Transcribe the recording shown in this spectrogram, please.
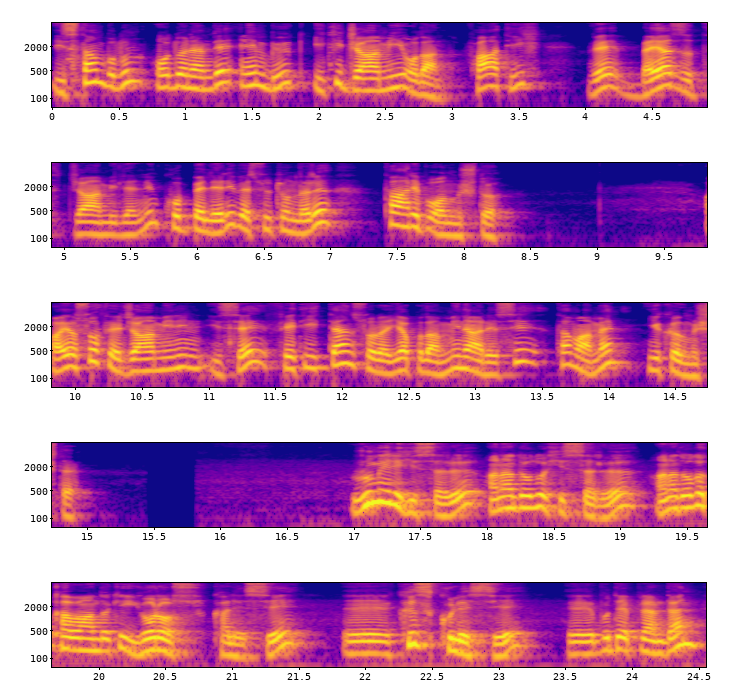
İstanbul'un o dönemde en büyük iki camii olan Fatih ve Beyazıt camilerinin kubbeleri ve sütunları tahrip olmuştu. Ayasofya Camii'nin ise fetihten sonra yapılan minaresi tamamen yıkılmıştı. Rumeli Hisarı, Anadolu Hisarı, Anadolu Kavağı'ndaki Yoros Kalesi, e, Kız Kulesi e, bu depremden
